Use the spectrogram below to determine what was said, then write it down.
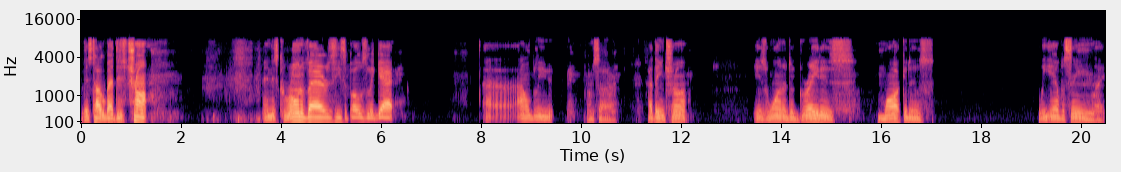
Let's talk about this Trump and this coronavirus he supposedly got. Uh, I don't believe it. I'm sorry. I think Trump is one of the greatest marketers we ever seen. Like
